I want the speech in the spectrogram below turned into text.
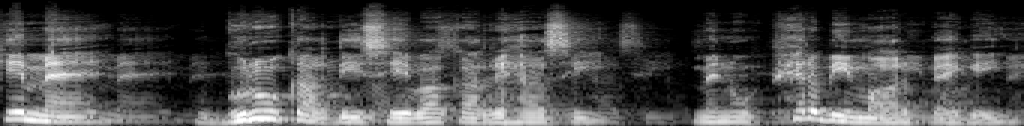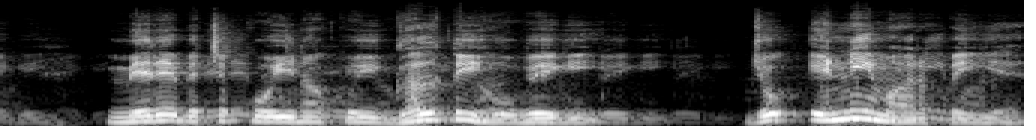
ਕਿ ਮੈਂ ਗੁਰੂ ਘਰ ਦੀ ਸੇਵਾ ਕਰ ਰਿਹਾ ਸੀ, ਮੈਨੂੰ ਫਿਰ ਵੀ ਮਾਰ ਪੈ ਗਈ। ਮੇਰੇ ਵਿੱਚ ਕੋਈ ਨਾ ਕੋਈ ਗਲਤੀ ਹੋਵੇਗੀ, ਜੋ ਇੰਨੀ ਮਾਰ ਪਈ ਹੈ।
